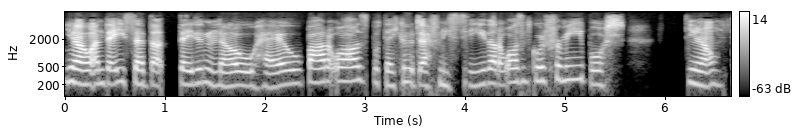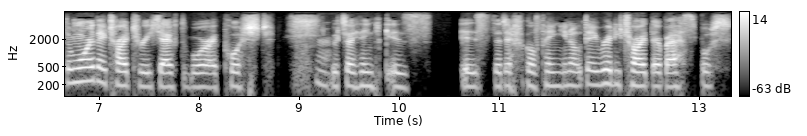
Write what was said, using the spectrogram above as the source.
you know, and they said that they didn't know how bad it was, but they could definitely see that it wasn't good for me. But, you know, the more they tried to reach out, the more I pushed, Yeah. which I think is is the difficult thing. You know, they really tried their best, but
